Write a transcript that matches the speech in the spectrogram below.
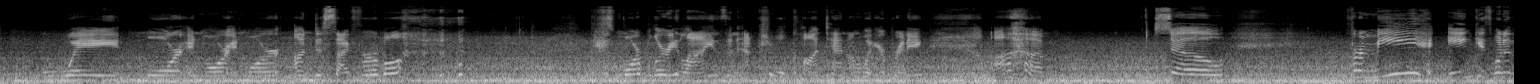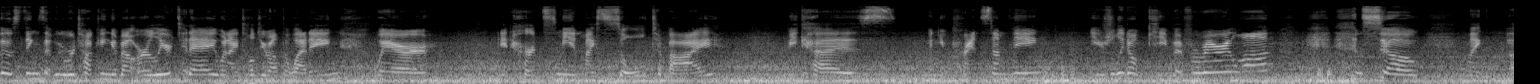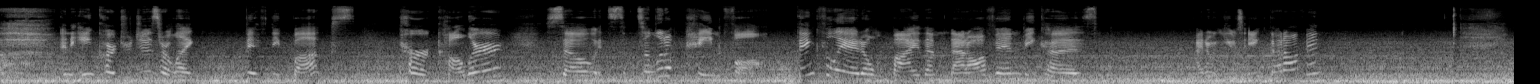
way more and more and more undecipherable. There's more blurry lines than actual content on what you're printing. Um, so, for me, ink is one of those things that we were talking about earlier today when I told you about the wedding, where it hurts me in my soul to buy because when you print something, you usually don't keep it for very long. And so, like, ugh, and ink cartridges are like 50 bucks per color. So it's, it's a little painful. Thankfully, I don't buy them that often because I don't use ink that often.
